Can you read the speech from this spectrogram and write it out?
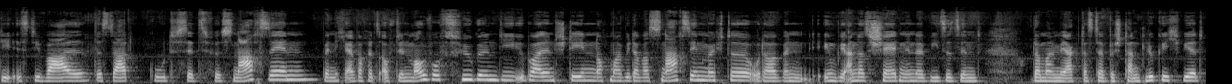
die ist die Wahl des Saatguts jetzt fürs Nachsäen. Wenn ich einfach jetzt auf den Maulwurfshügeln, die überall entstehen, nochmal wieder was nachsehen möchte oder wenn irgendwie anders Schäden in der Wiese sind oder man merkt, dass der Bestand lückig wird.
